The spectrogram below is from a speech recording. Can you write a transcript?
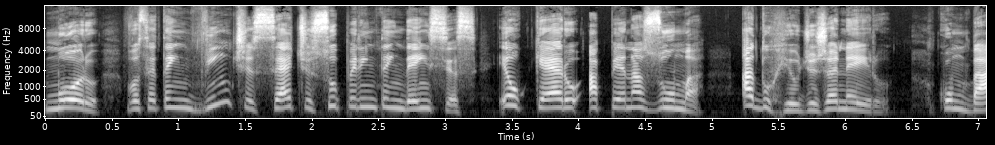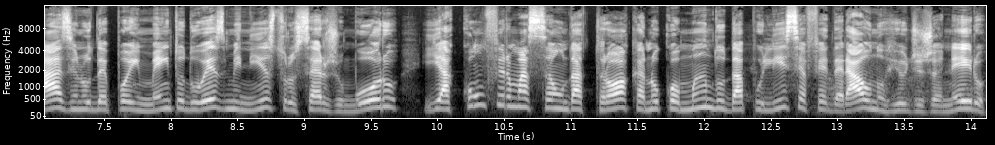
Moro, você tem 27 superintendências. Eu quero apenas uma a do Rio de Janeiro. Com base no depoimento do ex-ministro Sérgio Moro e a confirmação da troca no comando da Polícia Federal no Rio de Janeiro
